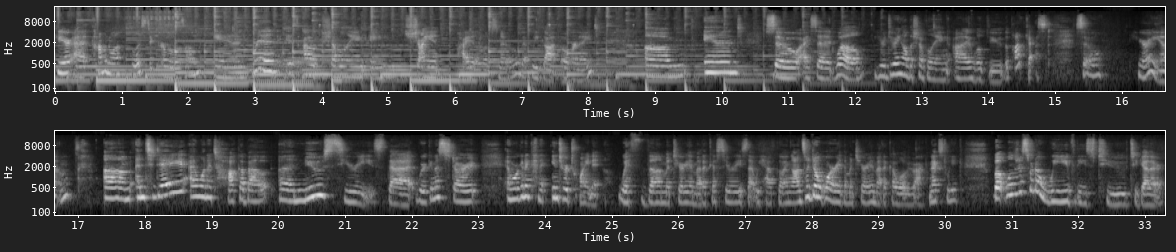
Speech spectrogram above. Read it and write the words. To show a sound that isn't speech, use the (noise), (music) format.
Here at Commonwealth Holistic Herbalism, and Ryn is out shoveling a giant pile of snow that we got overnight. Um, and so I said, Well, you're doing all the shoveling, I will do the podcast. So here I am. Um, and today I want to talk about a new series that we're going to start and we're going to kind of intertwine it with the Materia Medica series that we have going on. So don't worry, the Materia Medica will be back next week, but we'll just sort of weave these two together.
